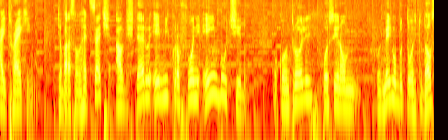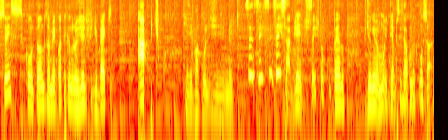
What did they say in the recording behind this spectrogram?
eye tracking, reparação no headset, áudio estéreo e microfone embutido o controle possuirá os mesmos botões do DualSense, contando também com a tecnologia de feedback áptico. Aquele bagulho de meio que. Vocês sabem, gente. Vocês estão acompanhando videogame há muito tempo, vocês sabem como é que funciona.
